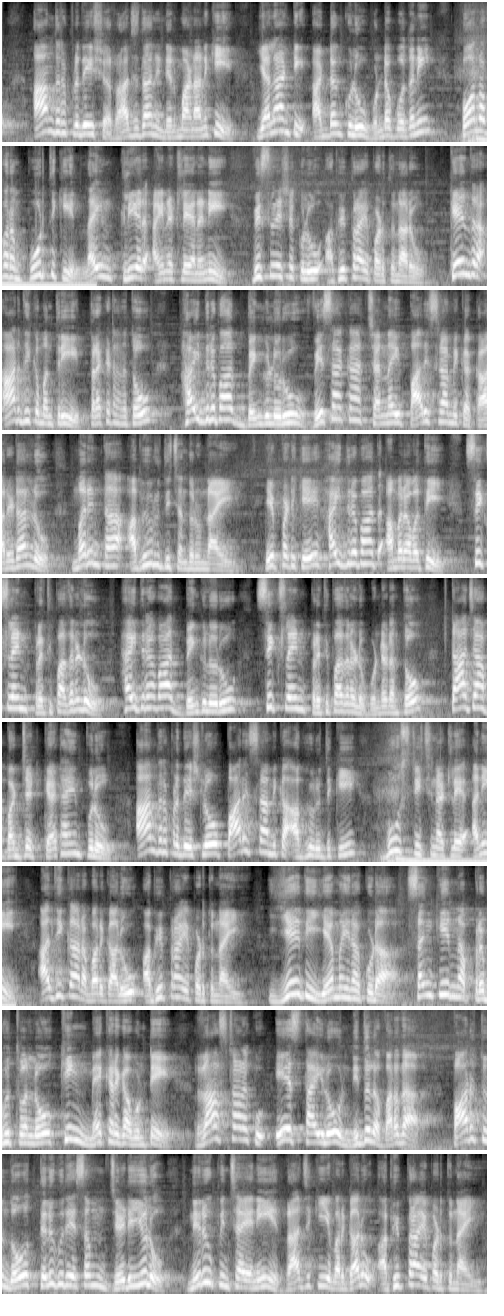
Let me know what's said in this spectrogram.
ఆంధ్రప్రదేశ్ రాజధాని నిర్మాణానికి ఎలాంటి అడ్డంకులు ఉండబోదని పోలవరం పూర్తికి లైన్ క్లియర్ అయినట్లేనని విశ్లేషకులు అభిప్రాయపడుతున్నారు. కేంద్ర ఆర్థిక మంత్రి ప్రకటనతో హైదరాబాద్ బెంగళూరు విశాఖ చెన్నై పారిశ్రామిక కారిడార్లు మరింత అభివృద్ధి చెందనున్నాయి. ఇప్పటికే హైదరాబాద్ అమరావతి సిక్స్ లైన్ ప్రతిపాదనలు హైదరాబాద్ బెంగళూరు సిక్స్ లైన్ ప్రతిపాదనలు ఉండడంతో తాజా బడ్జెట్ కేటాయింపులు ఆంధ్రప్రదేశ్లో పారిశ్రామిక అభివృద్ధికి బూస్ట్ ఇచ్చినట్లే అని అధికార వర్గాలు అభిప్రాయపడుతున్నాయి. ఏది ఏమైనా కూడా సంకీర్ణ ప్రభుత్వంలో కింగ్ మేకర్గా ఉంటే రాష్ట్రాలకు ఏ స్థాయిలో నిధుల వరద పారుతుందో తెలుగుదేశం జేడీయూలు నిరూపించాయని రాజకీయ వర్గాలు అభిప్రాయపడుతున్నాయి.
